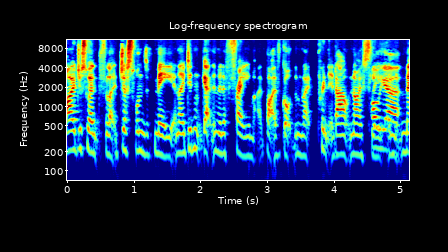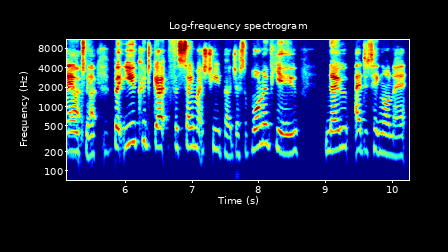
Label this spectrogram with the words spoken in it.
I just went for like just ones of me, and I didn't get them in a frame, but I've got them like printed out nicely Oh yeah, and mailed to me. uh, But you could get for so much cheaper, just one of you, no editing on it,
